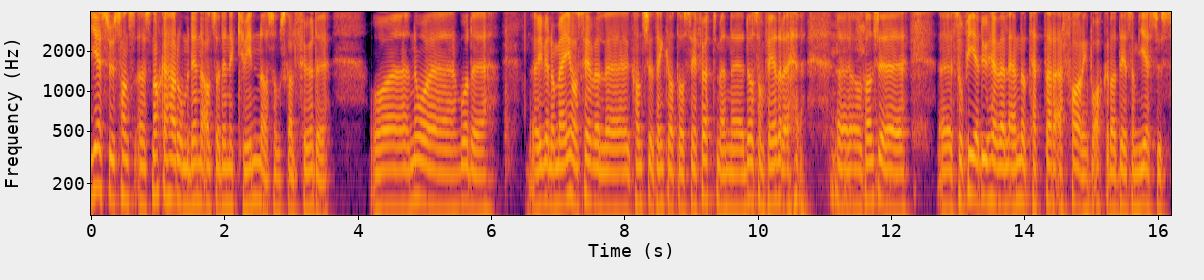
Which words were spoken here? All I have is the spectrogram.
Jesus han snakker her om denne, altså denne kvinna som skal føde. Og nå både Øyvind og meg oss har vel eh, kanskje tenker at oss er født, men eh, da som fedre. Eh, og kanskje Sofie, du har vel enda tettere erfaring på akkurat det som Jesus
